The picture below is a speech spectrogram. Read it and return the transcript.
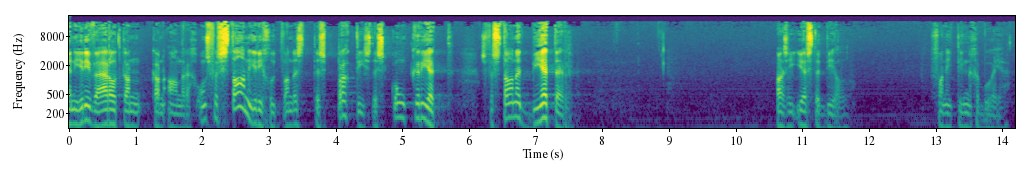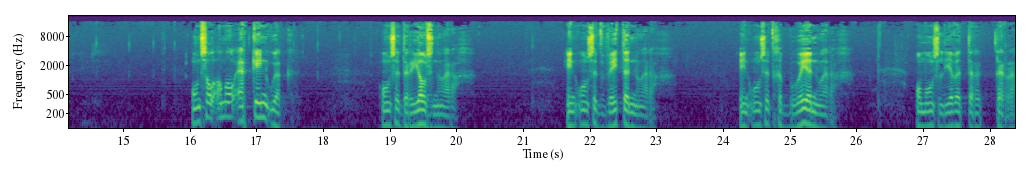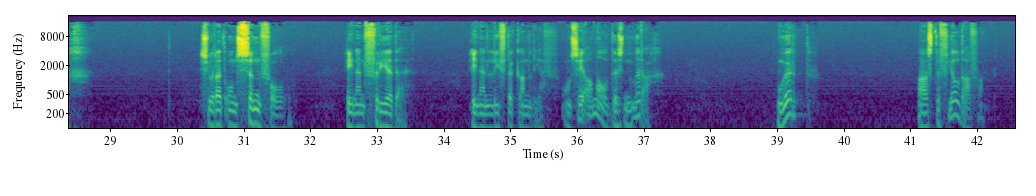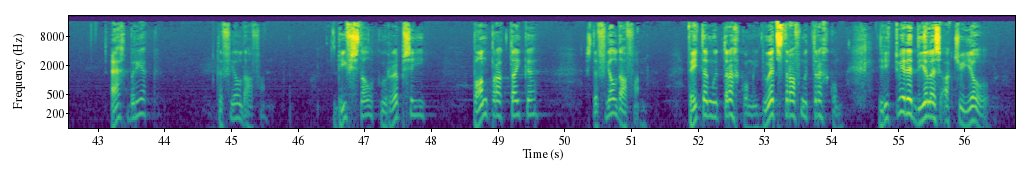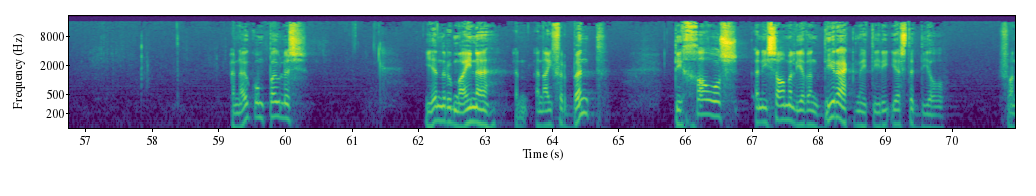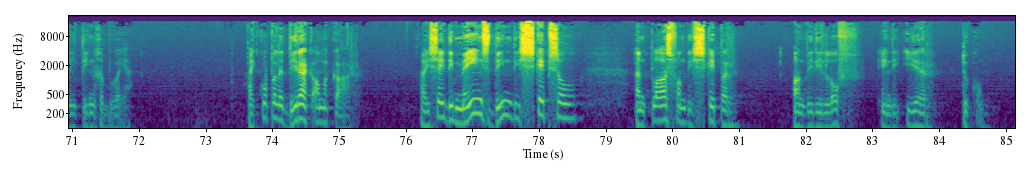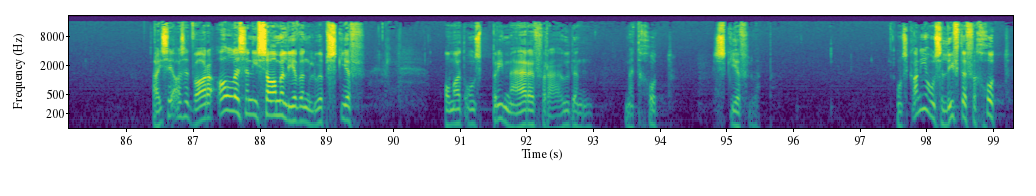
in hierdie wêreld kan kan aanrig. Ons verstaan hierdie goed want dit is dis prakties, dis konkreet. Ons verstaan dit beter as die eerste deel van die 10 gebooie. Ons sal almal erken ook ons het reëls nodig. En ons het wette nodig. En ons het gebooie nodig om ons lewe te te rig sodat ons sinvol en in vrede en in liefde kan leef. Ons sê almal dis nodig. Moord was te veel daarvan. Egbreek te veel daarvan. Diefstal, korrupsie, wanpraktyke is te veel daarvan. Wette moet terugkom, die doodstraf moet terugkom. Hierdie tweede deel is aktueel. En nou kom Paulus hier in Romeine en en hy verbind die chaos in die samelewing direk met hierdie eerste deel van die 10 gebooie. Hy koppel dit direk aan mekaar. Hy sê die mens dien die skepsel in plaas van die Skepper aan wie die lof en die eer toekom. Hy sê as dit ware alles in die samelewing loop skeef omdat ons primêre verhouding met God skeefloop. Ons kan nie ons liefde vir God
